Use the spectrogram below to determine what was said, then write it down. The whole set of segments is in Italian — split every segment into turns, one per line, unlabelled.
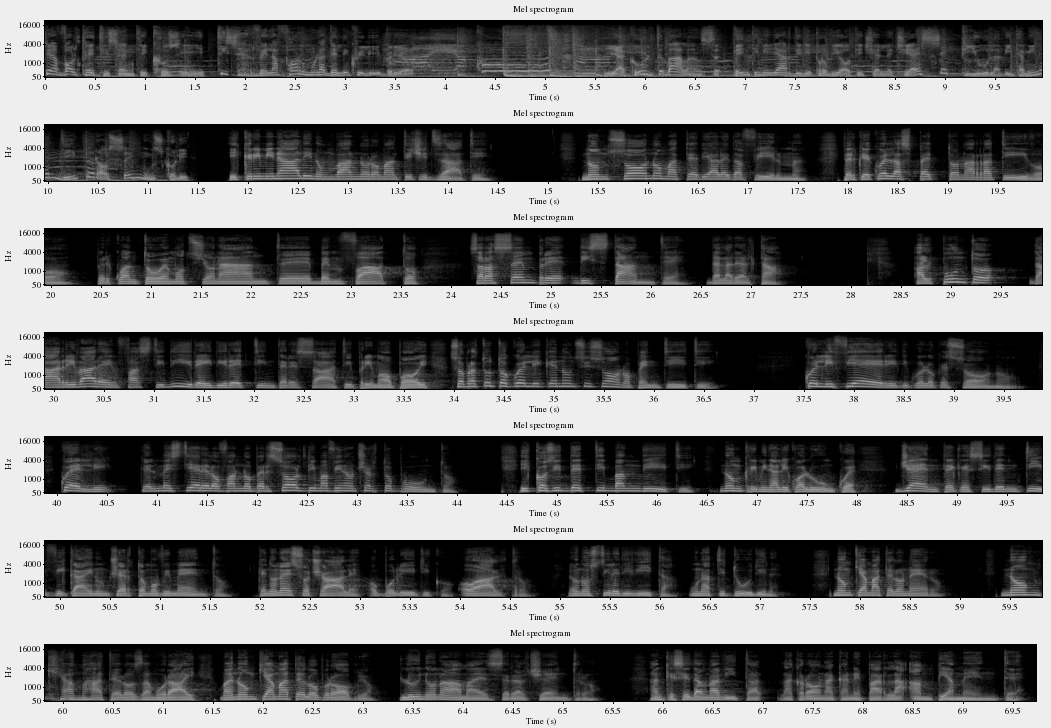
Se a volte ti senti così, ti serve la formula dell'equilibrio. Yakult Balance, 20 miliardi di probiotici LCS più la vitamina D per ossa e muscoli.
I criminali non vanno romanticizzati. Non sono materiale da film, perché quell'aspetto narrativo, per quanto emozionante, ben fatto, sarà sempre distante dalla realtà. Al punto da arrivare a infastidire i diretti interessati prima o poi, soprattutto quelli che non si sono pentiti, quelli fieri di quello che sono, quelli che il mestiere lo fanno per soldi ma fino a un certo punto. I cosiddetti banditi, non criminali qualunque, gente che si identifica in un certo movimento, che non è sociale o politico o altro, è uno stile di vita, un'attitudine. Non chiamatelo nero, non chiamatelo samurai, ma non chiamatelo proprio. Lui non ama essere al centro, anche se da una vita la cronaca ne parla ampiamente.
